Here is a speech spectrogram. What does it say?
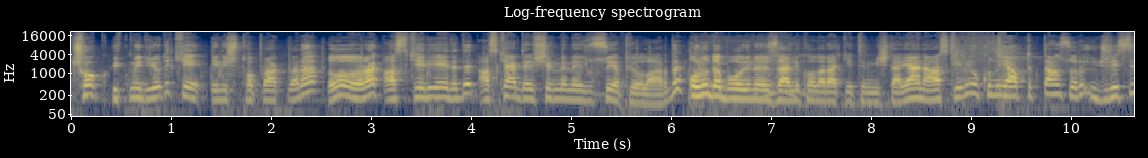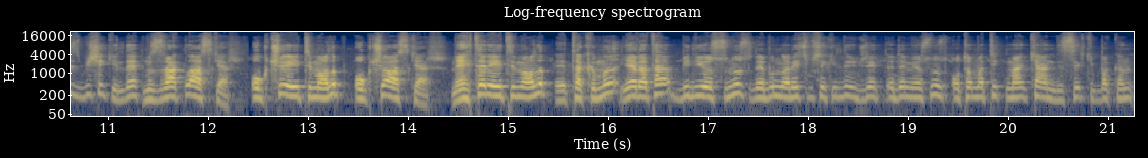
çok hükmediyordu ki geniş topraklara. Doğal olarak askeriyede de asker devşirme mevzusu yapıyorlardı. Onu da bu oyuna özellik olarak getirmişler. Yani askeri okulu yaptıktan sonra ücretsiz bir şekilde mızraklı asker, okçu eğitimi alıp okçu asker, mehter eğitimi alıp e, takımı yaratabiliyorsunuz ve bunlara hiçbir şekilde ücret ödemiyorsunuz. Otomatikman kendisi ki bakın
